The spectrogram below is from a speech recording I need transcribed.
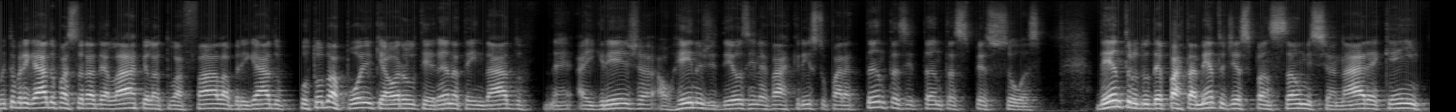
Muito obrigado, pastor Adelar, pela tua fala. Obrigado por todo o apoio que a Hora Luterana tem dado né, à igreja, ao reino de Deus, em levar Cristo para tantas e tantas pessoas. Dentro do Departamento de Expansão Missionária, quem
